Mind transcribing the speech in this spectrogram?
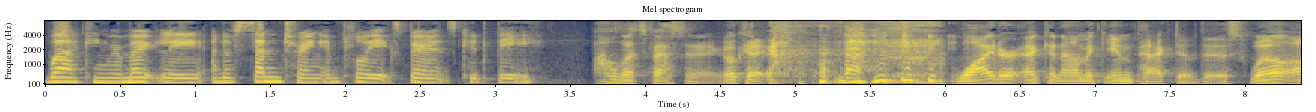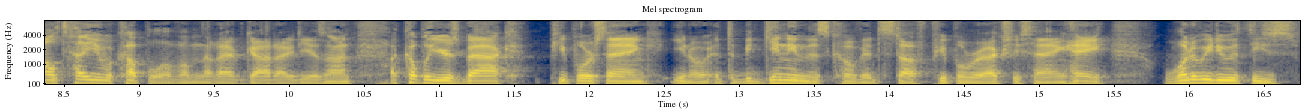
working remotely and of centering employee experience could be. Oh, that's fascinating. Okay. Wider economic impact of this. Well, I'll tell you a couple of them that I've got ideas on. A couple years back, people were saying, you know, at the beginning of this COVID stuff, people were actually saying, hey, what do we do with these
